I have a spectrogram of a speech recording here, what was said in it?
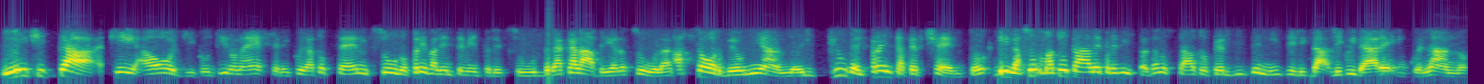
Le città che a oggi continuano a essere in quella top 10 sono prevalentemente del sud. La Calabria da sola assorbe ogni anno il più del 30% della somma totale prevista dallo Stato per gli indennizzi da liquidare in quell'anno.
